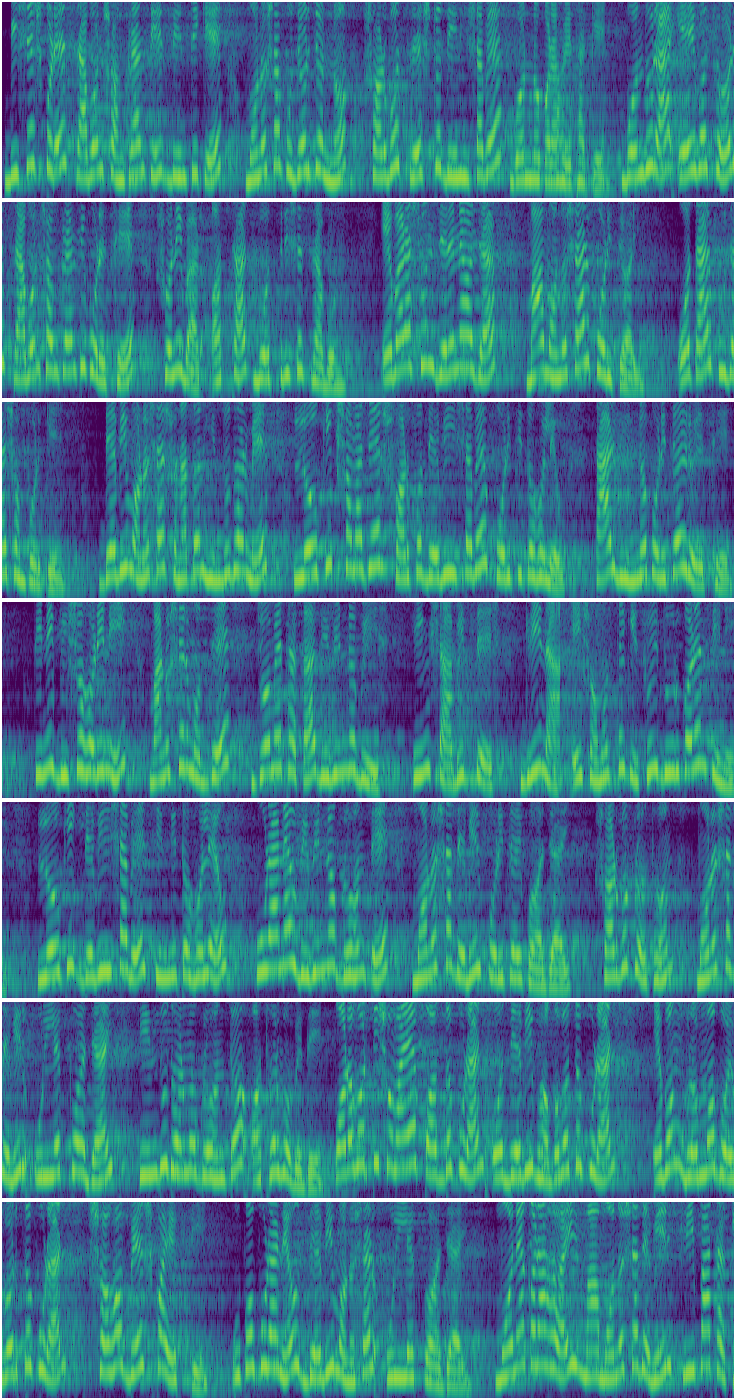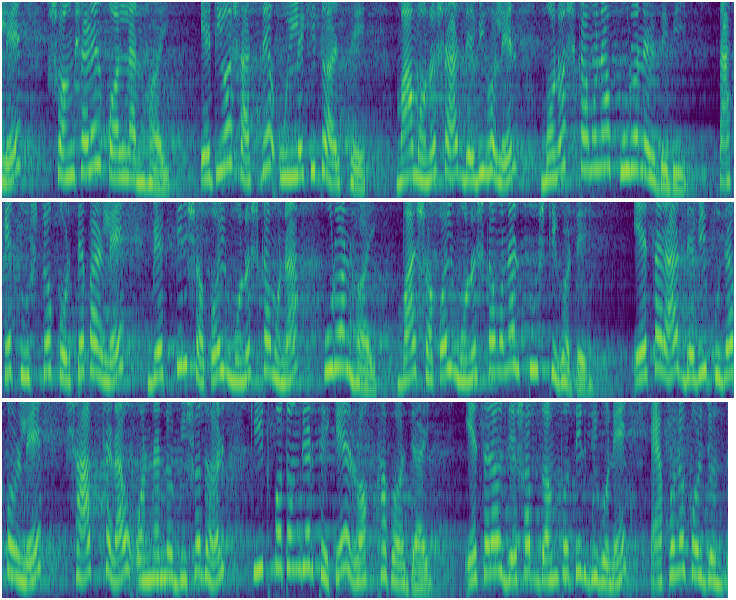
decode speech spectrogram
বিশেষ করে শ্রাবণ সংক্রান্তির দিনটিকে মনসা পুজোর জন্য সর্বশ্রেষ্ঠ দিন হিসাবে গণ্য করা হয়ে থাকে। বন্ধুরা, এই বছর শ্রাবণ সংক্রান্তি পড়েছে শনিবার, অর্থাৎ বত্রিশে শ্রাবণ। এবার আসুন জেনে নেওয়া যাক মা মনসার পরিচয় ও তার পূজা সম্পর্কে। দেবী মনসা সনাতন হিন্দু ধর্মের লৌকিক সমাজের সর্পদেবী হিসাবে পরিচিত হলেও তার ভিন্ন পরিচয় রয়েছে। তিনি বিশ্বহরিণী, মানুষের মধ্যে জমে থাকা বিভিন্ন বিষ, হিংসা, বিদ্বেষ, ঘৃণা, এই সমস্ত কিছুই দূর করেন তিনি। লৌকিক দেবী হিসাবে চিহ্নিত হলেও পুরাণেও বিভিন্ন গ্রন্থে মনসা দেবীর পরিচয় পাওয়া যায়। সর্বপ্রথম মনসা দেবীর উল্লেখ পাওয়া যায় হিন্দু ধর্মগ্রন্থ অথর্ববেদে। পরবর্তী সময়ে পদ্মপুরাণ ও দেবী ভগবত পুরাণ এবং ব্রহ্মবৈবর্ত পুরাণ সহ বেশ কয়েকটি। উপপুরাণেও দেবী মনসার উল্লেখ পাওয়া যায়। মনে করা হয়, মা মনসা দেবীর কৃপা থাকলে সংসারের কল্যাণ হয়। এটিও শাস্ত্রে উল্লেখিত আছে। মা মনসা দেবী হলেন মনস্কামনা পূরণের দেবী। তাকে তুষ্ট করতে পারলে ব্যক্তির সকল মনস্কামনা পূরণ হয় বা সকল মনস্কামনার তুষ্টি ঘটে। এছাড়া দেবী পূজা করলে সাপ ছাড়াও অন্যান্য বিষধর কীটপতঙ্গের থেকে রক্ষা পাওয়া যায়। এছাড়াও যেসব দম্পতির জীবনে এখনও পর্যন্ত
